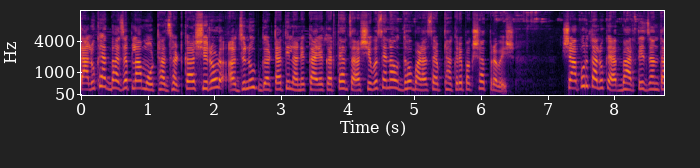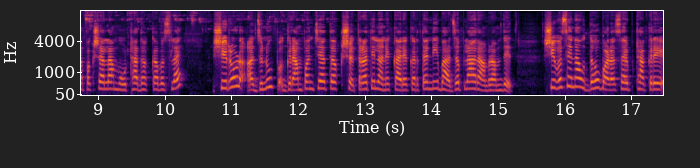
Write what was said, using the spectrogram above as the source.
तालुक्यात भाजपला मोठा झटका. शिरोड अजनूब गटातील अनेक कार्यकर्त्यांचा शिवसेना उद्धव बाळासाहेब ठाकरे पक्षात प्रवेश. शहापूर तालुक्यात भारतीय जनता पक्षाला मोठा धक्का बसलाय. शिरोड अजनूप ग्रामपंचायत क्षेत्रातील अनेक कार्यकर्त्यांनी भाजपला रामराम देत शिवसेना उद्धव बाळासाहेब ठाकरे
